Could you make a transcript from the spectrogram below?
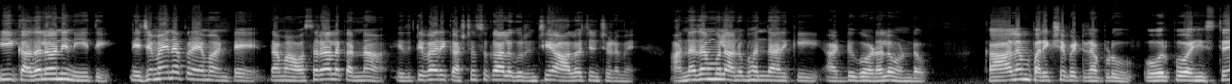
ఈ కథలోని నీతి నిజమైన ప్రేమ అంటే తమ అవసరాల కన్నా ఎదుటివారి కష్టసుఖాల గురించి ఆలోచించడమే. అన్నదమ్ముల అనుబంధానికి అడ్డుగోడలు ఉండవు. కాలం పరీక్ష పెట్టినప్పుడు ఓర్పు వహిస్తే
